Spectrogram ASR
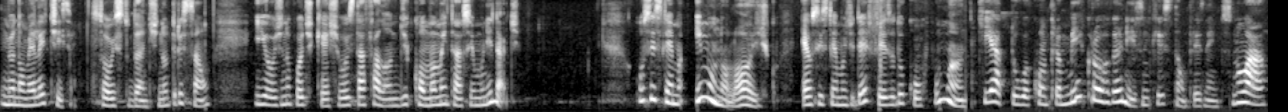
meu nome é Letícia, sou estudante de nutrição e hoje no podcast vou estar falando de como aumentar a sua imunidade. O sistema imunológico é o sistema de defesa do corpo humano que atua contra micro-organismos que estão presentes no ar,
